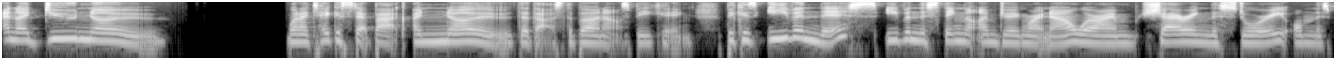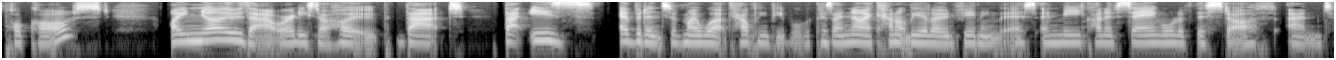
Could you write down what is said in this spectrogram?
And I do know when I take a step back, I know that that's the burnout speaking because even this, even this thing that I'm doing right now, where I'm sharing this story on this podcast, I know that, or at least I hope that that is evidence of my work helping people because I know I cannot be alone feeling this. And me kind of saying all of this stuff and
